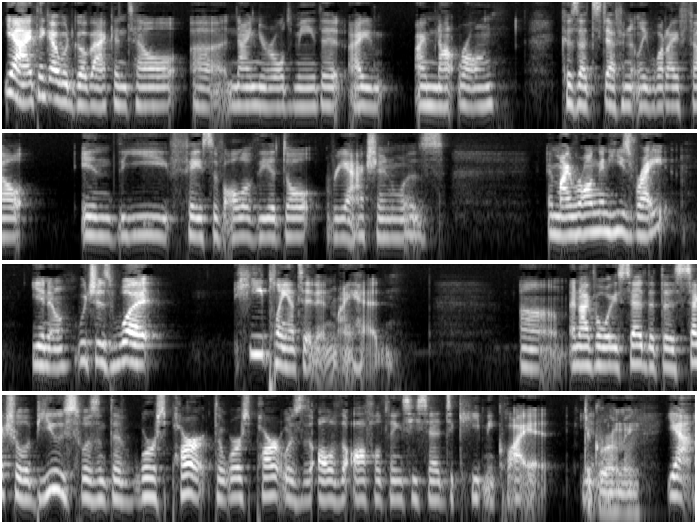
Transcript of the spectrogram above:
yeah, I think I would go back and tell uh, nine year old me that I I'm not wrong because that's definitely what I felt in the face of all of the adult reaction was, am I wrong and he's right? You know, which is what he planted in my head. Um, and I've always said that the sexual abuse wasn't the worst part. The worst part was the, all of the awful things he said to keep me quiet. The know? grooming. Yeah.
